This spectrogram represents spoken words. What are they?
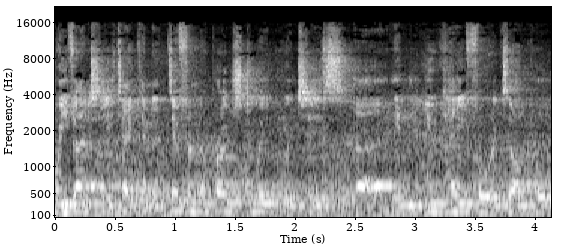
We've actually taken a different approach to it, which is uh, in the UK, for example,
